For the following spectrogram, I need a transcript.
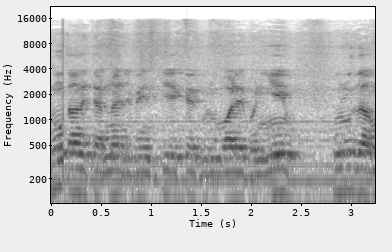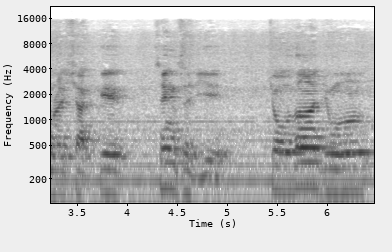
ਸਮੂਹਤਾਂ ਦੇ ਚਰਨਾਂ 'ਚ ਬੇਨਤੀ ਹੈ ਕਿ ਗੁਰੂ ਵਾਲੇ ਬਣੀਏ, ਗੁਰੂ ਦਾ ਅੰਮ੍ਰਿਤ ਛਕ ਕੇ ਸਿੰਘ ਸਜੀਏ। 14 ਜੂਨ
